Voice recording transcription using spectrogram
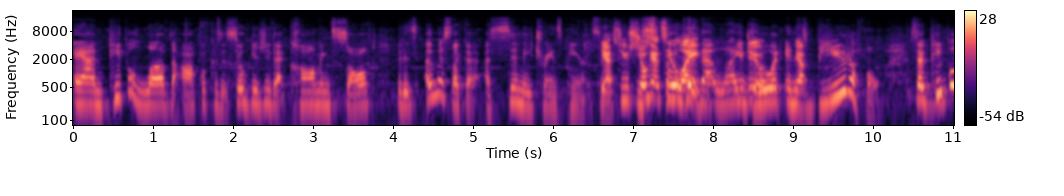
And people love the aqua because it still gives you that calming, soft, but it's almost like a, a semi-transparency. Yes, you still get some still light. that light You do. through it, and Yep. it's beautiful. So people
